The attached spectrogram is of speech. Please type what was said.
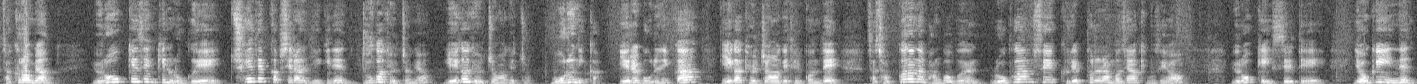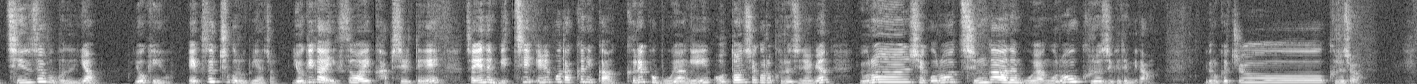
자, 그러면 이렇게 생긴 로그의 최대값이라는 얘기는 누가 결정해요? 얘가 결정하겠죠. 모르니까. 얘를 모르니까 얘가 결정하게 될 건데, 자, 접근하는 방법은 로그 함수의 그래프를 한번 생각해 보세요. 이렇게 있을 때, 여기 있는 진수 부분은요, 여기에요. x축을 의미하죠. 여기가 xy 값일 때, 자, 얘는 밑이 1보다 크니까 그래프 모양이 어떤 식으로 그려지냐면, 이런 식으로 증가하는 모양으로 그려지게 됩니다. 이렇게 쭉 그려져요.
